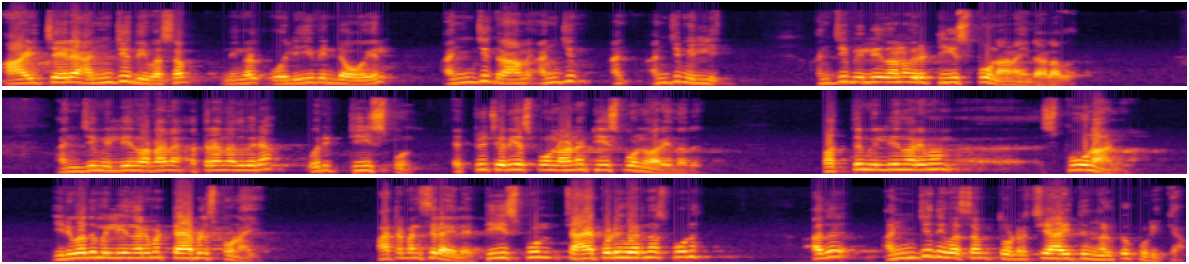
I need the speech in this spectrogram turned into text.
ആഴ്ചയിലെ അഞ്ച് ദിവസം നിങ്ങൾ ഒലീവിന്റെ ഓയിൽ അഞ്ച് ഗ്രാം അഞ്ച് അഞ്ച് മില്ലി. അഞ്ച് മില്ലി എന്ന് പറഞ്ഞാൽ ഒരു ടീസ്പൂൺ ആണ് അതിന്റെ അളവ്. അഞ്ച് മില്ലി എന്ന് പറഞ്ഞാൽ എത്രയാണ് അത് വരിക? ഒരു ടീസ്പൂൺ. ഏറ്റവും ചെറിയ സ്പൂണാണ് ടീസ്പൂൺ എന്ന് പറയുന്നത്. പത്ത് മില്ലി എന്ന് പറയുമ്പം സ്പൂണാണ് ഇരുപത് മില്ലി എന്ന് പറയുമ്പോൾ ടേബിൾ സ്പൂണായി മാറ്റം മനസ്സിലായില്ലേ? ടീസ്പൂൺ ചായപ്പൊടി വരുന്ന സ്പൂൺ അത് അഞ്ച് ദിവസം തുടർച്ചയായിട്ട് നിങ്ങൾക്ക് കുടിക്കാം.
